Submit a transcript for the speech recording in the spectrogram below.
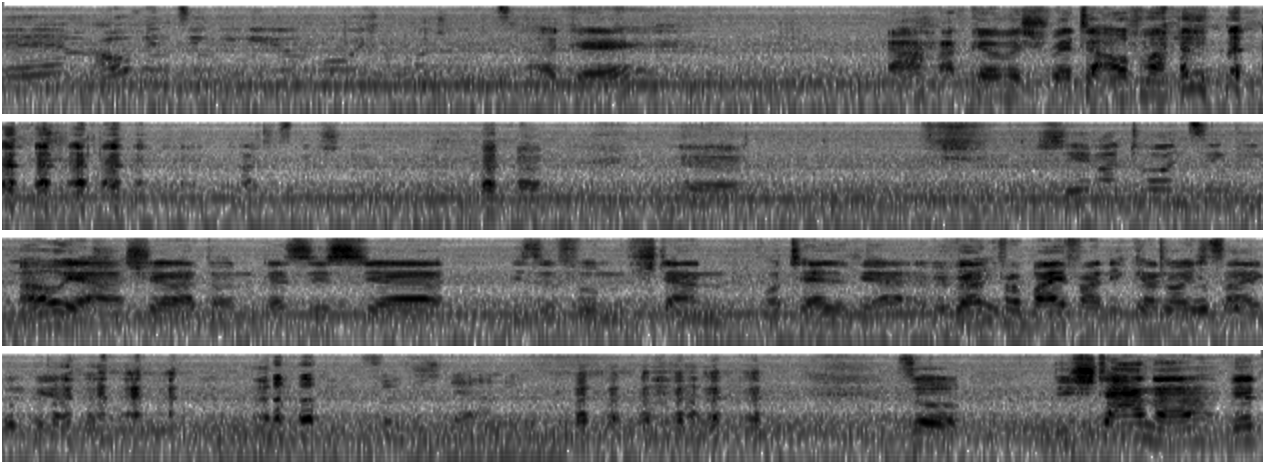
Ähm, auch in Singigi irgendwo. Ich guck mal. Okay. Ja, das können wir später auch machen. Ach, das geht schnell. ja. Sheraton Singigi. Oh ja, Sheraton. Das ist ja diese 5-Sterne-Hotel. Ja. Wir werden vorbeifahren, ich kann euch zeigen. Ja. Fünf Sterne. So, die Sterne wird,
